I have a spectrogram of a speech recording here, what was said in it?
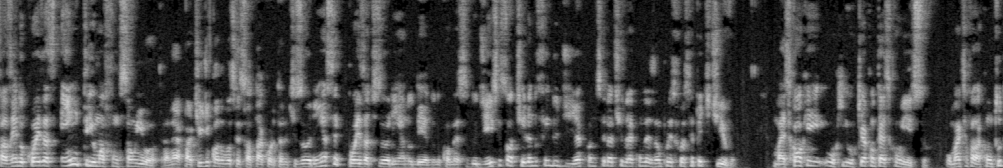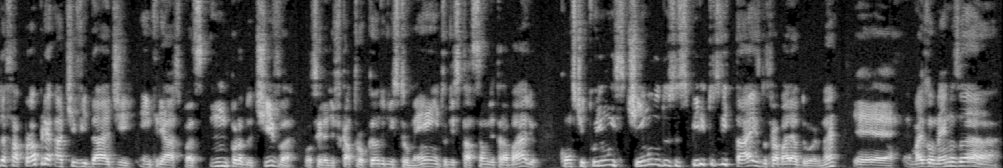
fazendo coisas entre uma função e outra, né? A partir de quando você só está cortando tesourinha, você pôs a tesourinha no dedo no começo do dia e você só tira no fim do dia quando você já tiver com lesão por esforço repetitivo. Mas qual que, o, que, o que acontece com isso? O Marx vai falar, contudo, essa própria atividade, entre aspas, improdutiva, ou seja, de ficar trocando de instrumento, de estação de trabalho, constitui um estímulo dos espíritos vitais do trabalhador, né? É, é mais ou menos a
